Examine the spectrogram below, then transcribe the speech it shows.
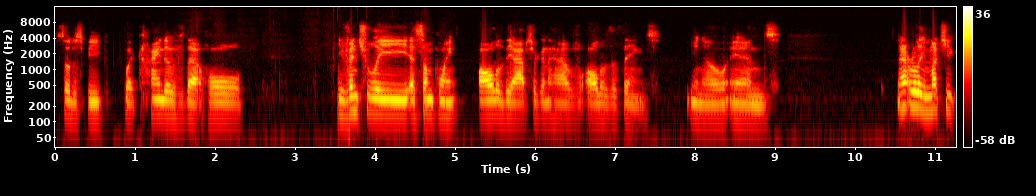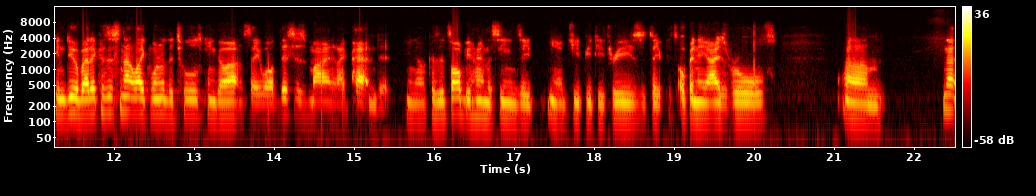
so to speak, but kind of that whole. Eventually, at some point, all of the apps are going to have all of the things, you know, and not really much you can do about it because it's not like one of the tools can go out and say, "Well, this is mine and I patent it," you know, because it's all behind the scenes. You know, GPT threes, it's, it's OpenAI's rules. Um, now,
